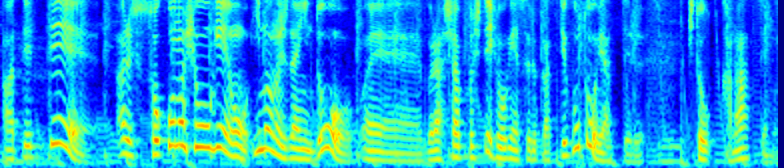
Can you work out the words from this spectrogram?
当ててある種そこの表現を今の時代にどう、えーブラッシュアップして表現するかっていうことをやってる人かなって思う。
